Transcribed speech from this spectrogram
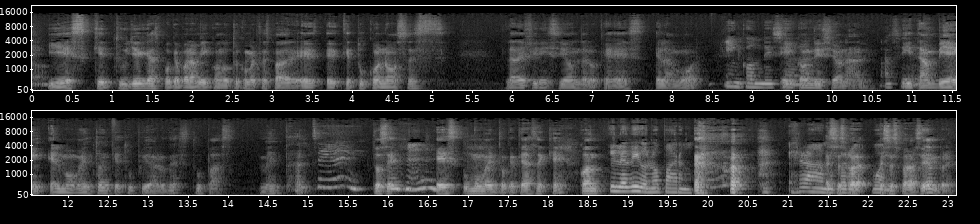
Y es que tú llegas, porque para mí cuando tú conviertes padre, es, es que tú conoces la definición de lo que es el amor Incondicional. incondicional. Así y es. también el momento en que tú pierdes tu paz mental. Sí. Entonces, es un momento que te hace que... Cuando, Y le digo, no paran. es raro, eso, es para, bueno. eso es para siempre.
